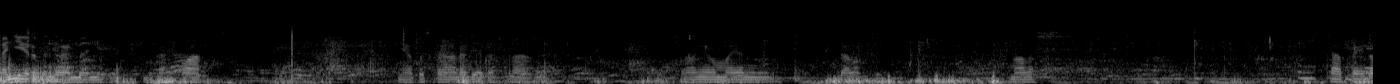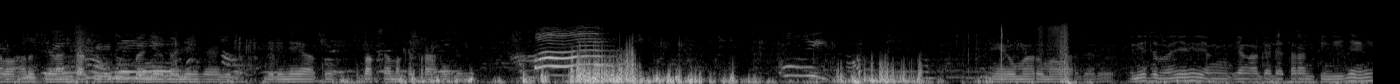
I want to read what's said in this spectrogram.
banjir beneran banjir ya bukan hoax ini aku sekarang ada di atas perahu soalnya lumayan dalam sih males capek kalau harus jalan kaki di banjir-banjir kayak gitu jadinya ya aku terpaksa pakai perahu. Ini rumah-rumah warga tuh. ini sebenarnya ini yang yang agak dataran tingginya ini.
